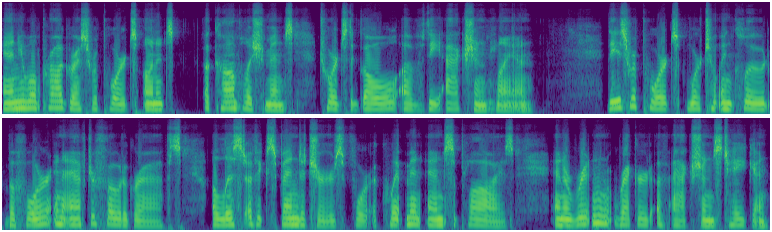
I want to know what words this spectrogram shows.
annual progress reports on its accomplishments towards the goal of the action plan. These reports were to include before and after photographs, a list of expenditures for equipment and supplies, and a written record of actions taken.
